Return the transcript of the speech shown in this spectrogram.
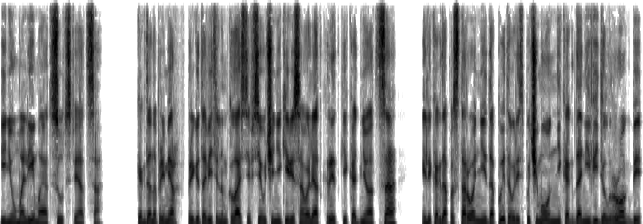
и неумолимое отсутствие отца. Когда, например, в приготовительном классе все ученики рисовали открытки ко дню отца, или когда посторонние допытывались, почему он никогда не видел Рогби,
